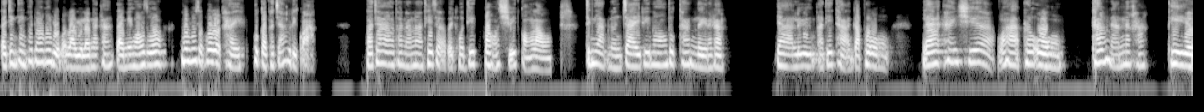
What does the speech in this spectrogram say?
แต่จริง ๆ พระเจ้าก็อยู่กับเราอยู่แล้วนะคะ แต่มีความรู้สึกว่าไม่รู้จะพูดกับใครพูดกับพระเจ้าดีกว่า พระเจ้าเท่านั้นนะที่จะเป็นคนที่ต่อชีวิตของเรา จึงอยากหนุนใจพี่น้องทุกท่านเลยนะคะ อย่าลืมอธิษฐานกับพระองค์ และให้เชื่อว่าพระองค์เท่านั้นนะคะ ที่จะ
